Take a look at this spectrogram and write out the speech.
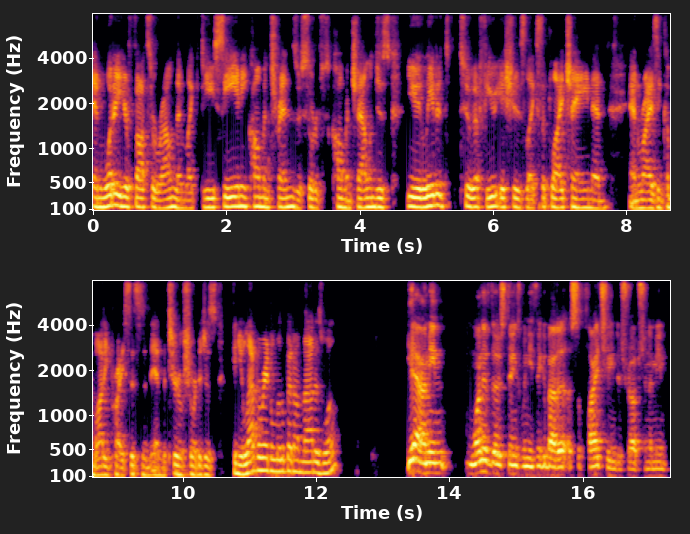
And what are your thoughts around them? Like, do you see any common trends or sort of common challenges? You alluded to a few issues like supply chain and, and rising commodity and, and material shortages. Can you elaborate a little bit on that as well? Yeah, I mean, one of those things when you think about a, a supply chain disruption, I mean,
